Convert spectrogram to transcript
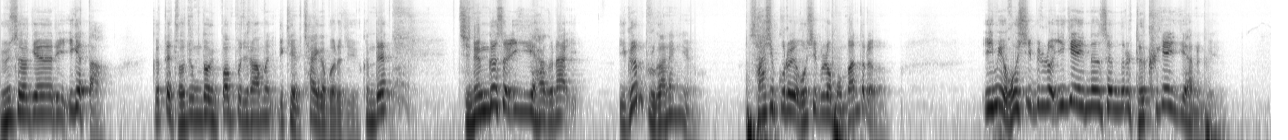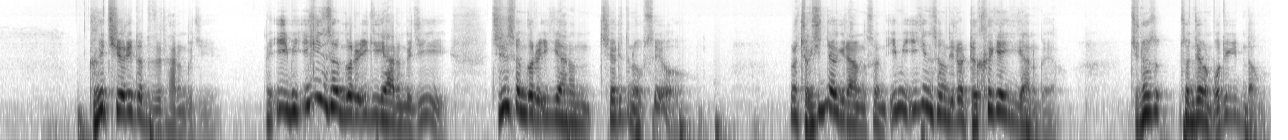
윤석열이 이겼다. 그때 조중동이 뻔뿌질하면 이렇게 차이가 벌어져요. 근데 지는 것을 이기게 하거나 이건 불가능해요. 49를 51로 못 만들어. 이미 51로 이겨 있는 선거를 더 크게 이기게 하는 거예요. 그게 치어리더들 하는 거지. 이미 이긴 선거를 이기게 하는 거지, 진 선거를 이기게 하는 치어리더는 없어요. 정신력이라는 것은 이미 이긴 선거를 더 크게 이기게 하는 거예요. 지는 전쟁을 못 이긴다고.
